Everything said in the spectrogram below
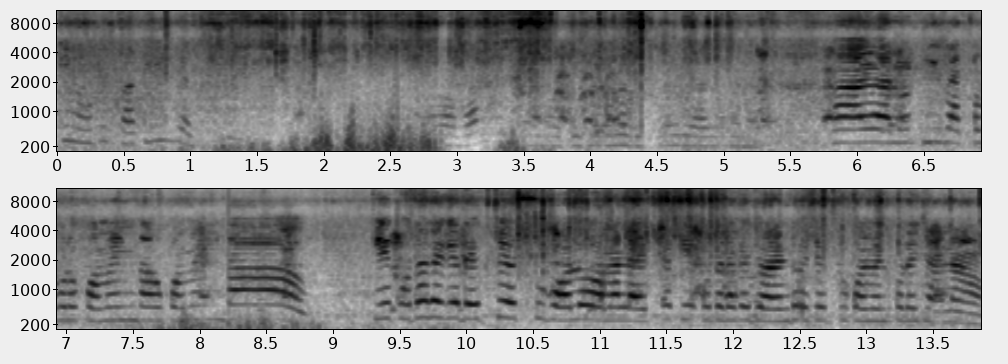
কি নোটিশ পাঠিয়ে যাচ্ছে প্লিজ একটা করে কমেন্ট দাও কমেন্ট দাও। কে কোথা থেকে দেখছ একটু বলো? আমার লাইফটা কে কোথা থেকে জয়েন্ট হয়েছে একটু কমেন্ট করে জানাও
